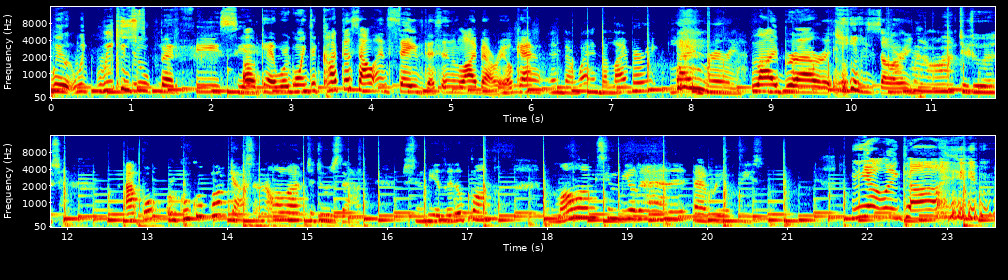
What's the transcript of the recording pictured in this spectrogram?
We we, we can just Superficie. Okay, we're going to cut this out and save this in the library, okay? In the what? In the library? Library. Library. Sorry. Library. All I have to do is Apple or Google Podcast, and all I have to do is that. It's gonna be a little bump. Mom's gonna be able to edit every of these. Yelling time.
